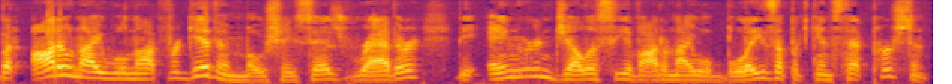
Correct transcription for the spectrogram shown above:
but Adonai will not forgive him, Moshe says. Rather, the anger and jealousy of Adonai will blaze up against that person.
